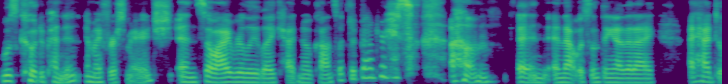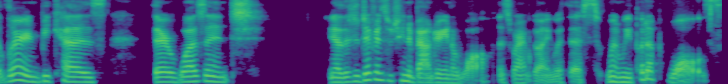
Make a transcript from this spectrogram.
was codependent in my first marriage. And so I really like had no concept of boundaries. um, and and that was something that I I had to learn because there wasn't you know, there's a difference between a boundary and a wall, is where I'm going with this. When we put up walls,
